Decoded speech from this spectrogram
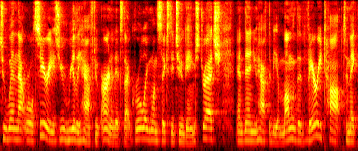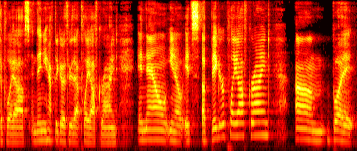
to win that World Series, you really have to earn it. It's that grueling 162 game stretch, and then you have to be among the very top to make the playoffs, and then you have to go through that playoff grind. And now, you know, it's a bigger playoff grind, um, but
